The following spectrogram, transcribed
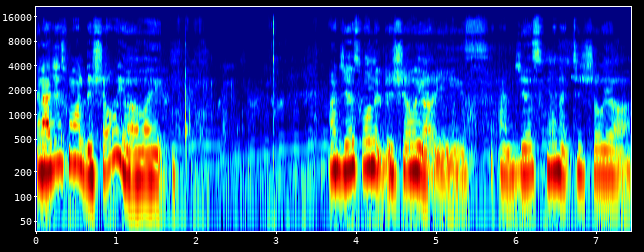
And I just wanted to show y'all, like, I just wanted to show y'all these. I just wanted to show y'all.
